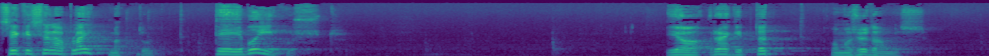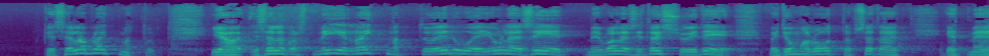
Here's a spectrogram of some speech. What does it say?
see, kes elab laitmatult, teeb õigust ja räägib tõtt oma südames, kes elab laitmatult. ja, ja sellepärast meie laitmatu elu ei ole see, et me valesid asju ei tee, vaid jumal ootab seda, et, et me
